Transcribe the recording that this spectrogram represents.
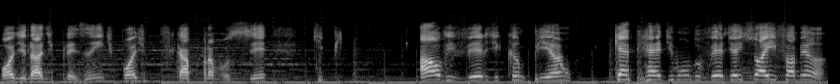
Pode dar de presente, pode ficar para você. Que Alviverde campeão, Caphead Mundo Verde, é isso aí, Fabiano.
